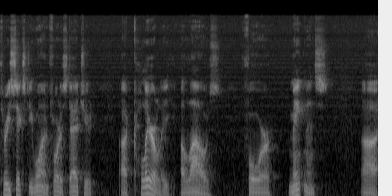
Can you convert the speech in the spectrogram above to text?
361, Florida statute, uh, clearly allows for maintenance. Uh,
